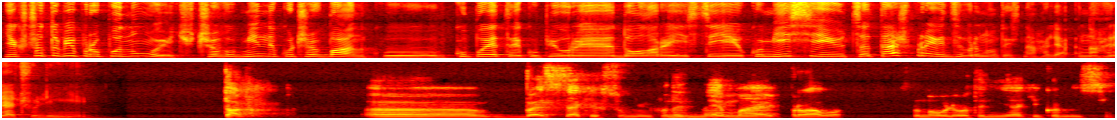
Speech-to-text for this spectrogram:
Якщо тобі пропонують чи в обміннику, чи в банку купити купюри долари із цією комісією, це теж привід звернутися на, галя... на гарячу лінію. Так, е, без всяких сумнівів. Вони не мають права встановлювати ніякі комісії.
